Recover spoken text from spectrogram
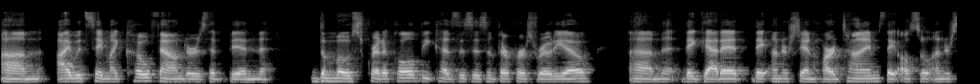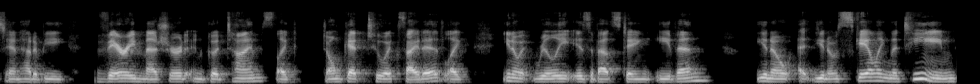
Um, I would say my co founders have been the most critical because this isn't their first rodeo. Um, they get it. They understand hard times. They also understand how to be very measured in good times. Like don't get too excited like you know it really is about staying even you know eh, you know scaling the team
